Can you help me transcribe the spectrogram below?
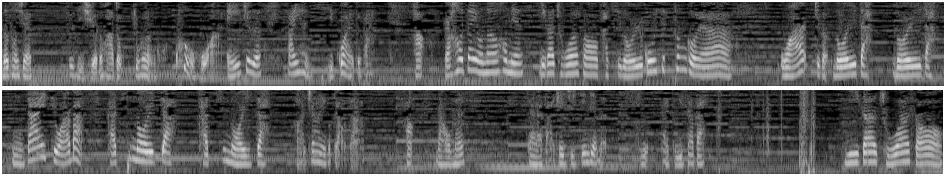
多同学。自己学的话都就会很困惑啊，哎，这个发音很奇怪，对吧？好，然后再有呢，后面你가좋아서같이놀고싶은거 야， 玩这个놀다놀다嗯，大家一起玩吧，같이놀 자， 같이놀 자， 啊，这样一个表达。好，那我们再来把这句经典的词来读一下吧。你가좋아 서。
